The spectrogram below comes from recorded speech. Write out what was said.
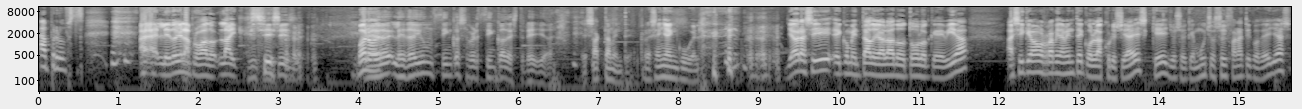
approves. Ah, le doy el aprobado, like. Sí, sí, sí. Bueno, le, doy, le doy un 5 sobre 5 de estrellas. exactamente, reseña en Google. y ahora sí, he comentado y hablado todo lo que debía, así que vamos rápidamente con las curiosidades, que yo sé que muchos sois fanáticos de ellas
